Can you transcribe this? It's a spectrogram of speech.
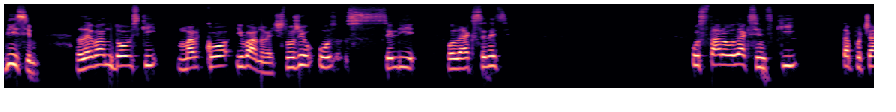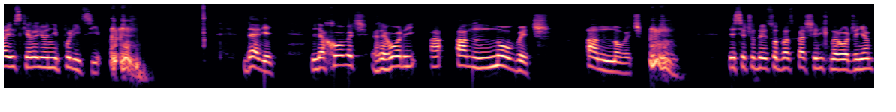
8. Левандовський Марко Іванович служив у селі Олексинець у Староолексинській та Почаївській районній поліції. 9. Ляхович Григорій Аннович. Аннович. 1921 рік народження.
